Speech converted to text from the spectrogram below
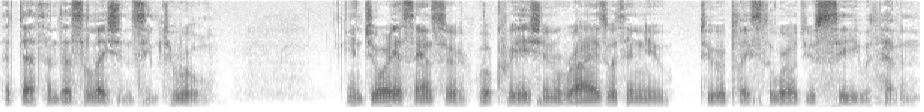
that death and desolation seem to rule. In joyous answer will creation rise within you to replace the world you see with heaven,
